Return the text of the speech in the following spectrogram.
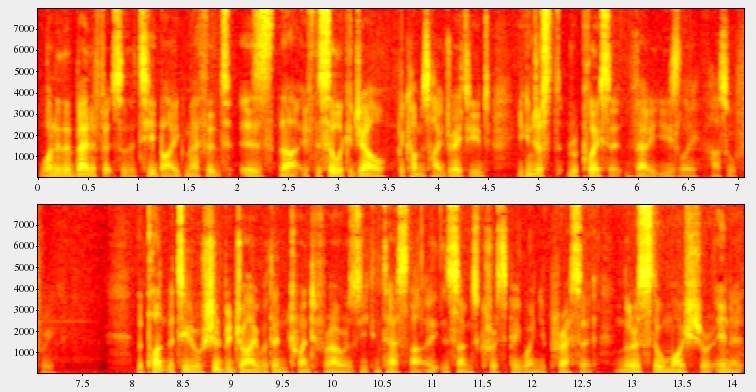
One of the benefits of the tea bag method is that if the silica gel becomes hydrated, you can just replace it very easily, hassle free. The plant material should be dry within 24 hours. You can test that. It sounds crispy when you press it. And there is still moisture in it,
